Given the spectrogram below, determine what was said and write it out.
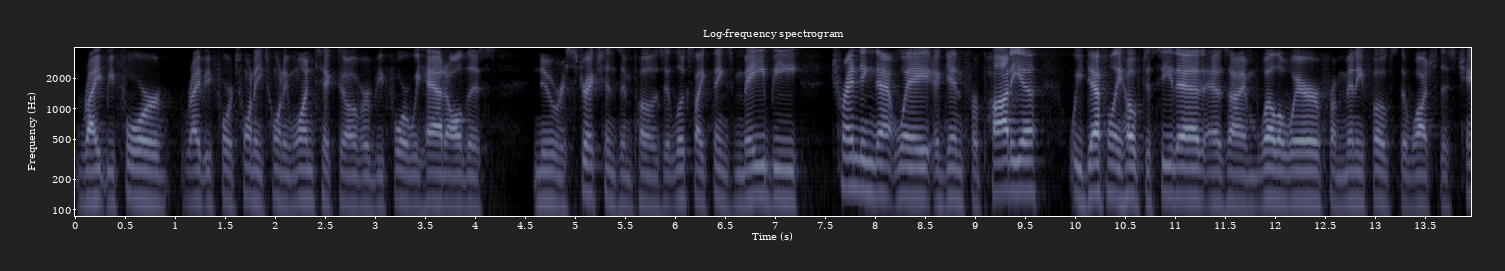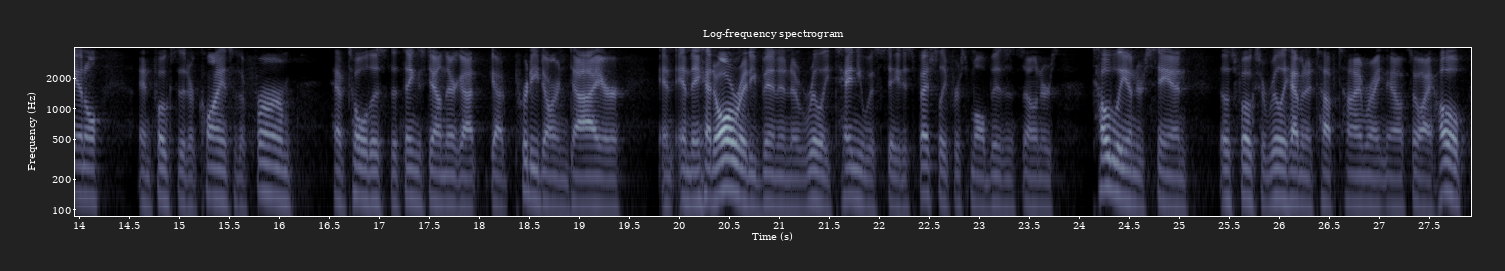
right before right before 2021 ticked over, before we had all this new restrictions imposed. It looks like things may be trending that way again for Pattaya. We definitely hope to see that, as I'm well aware from many folks that watch this channel and folks that are clients of the firm have told us that things down there got, got pretty darn dire. And, and they had already been in a really tenuous state, especially for small business owners. Totally understand those folks are really having a tough time right now. So I hope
